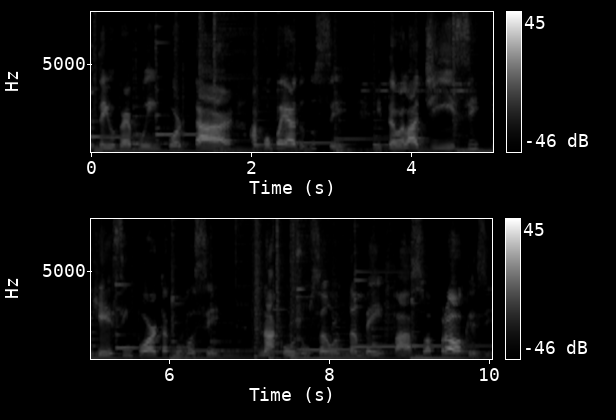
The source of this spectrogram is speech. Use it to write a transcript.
eu tenho o verbo importar acompanhado do se. Então ela disse que se importa com você. Na conjunção eu também faço a próclise.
